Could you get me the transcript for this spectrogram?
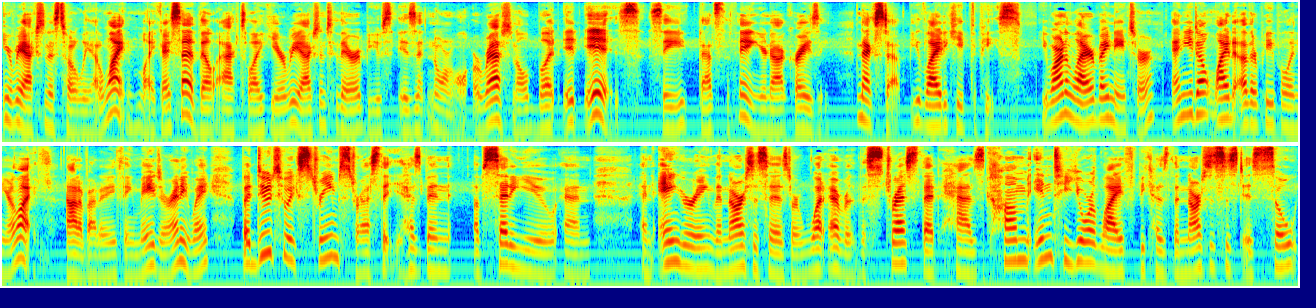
your reaction is totally out of line. Like I said, they'll act like your reaction to their abuse isn't normal or rational, but it is. See, that's the thing, you're not crazy. Next up, you lie to keep the peace. You aren't a liar by nature, and you don't lie to other people in your life. Not about anything major anyway, but due to extreme stress that has been upsetting you and and angering the narcissist or whatever, the stress that has come into your life because the narcissist is so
